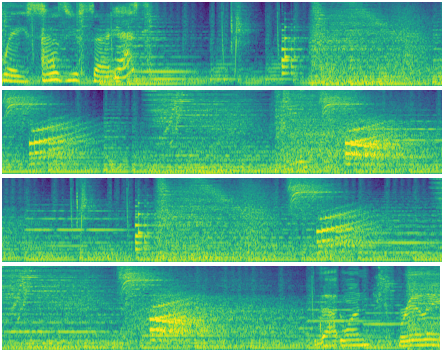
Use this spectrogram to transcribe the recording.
Always. As you say. Yes? That one? Really?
